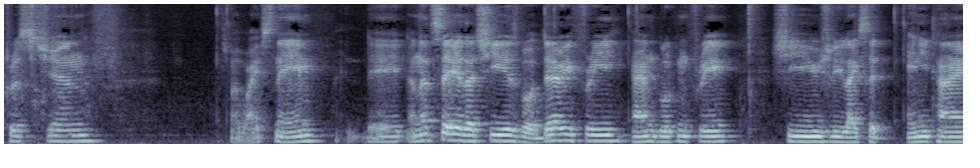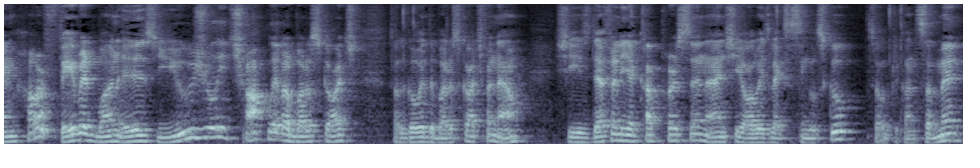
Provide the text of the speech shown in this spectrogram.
Christian, my wife's name, date, and let's say that she is both dairy free and gluten free. She usually likes it anytime. Her favorite one is usually chocolate or butterscotch. So I'll go with the butterscotch for now. She's definitely a cup person and she always likes a single scoop. So I'll click on submit.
